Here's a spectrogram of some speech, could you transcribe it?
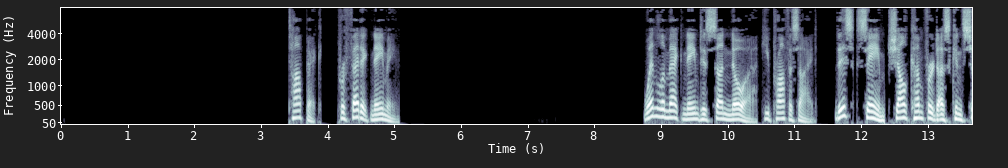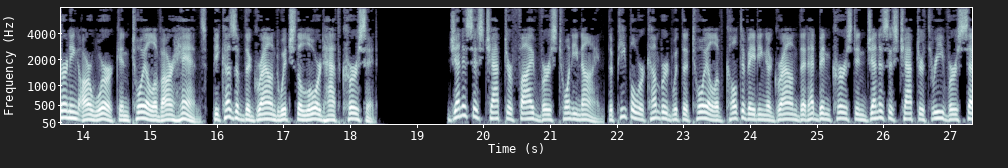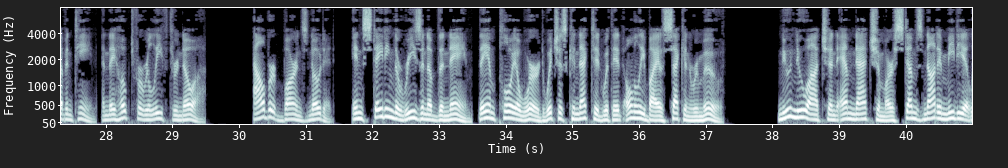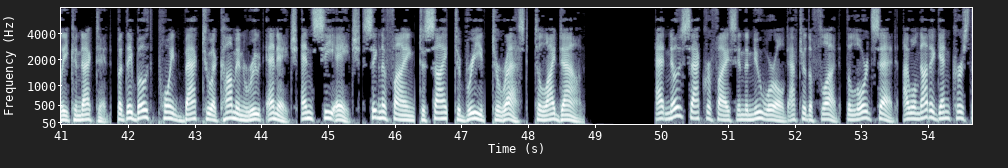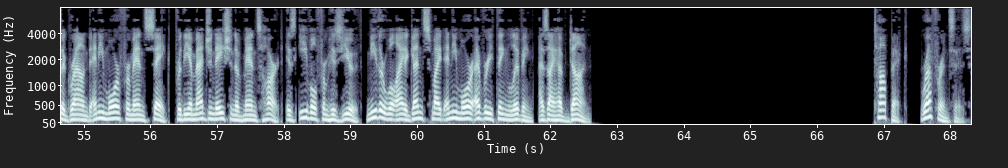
Prophetic naming When Lamech named his son Noah, he prophesied, "...this same shall comfort us concerning our work and toil of our hands, because of the ground which the Lord hath cursed." Genesis chapter 5 verse 29 The people were cumbered with the toil of cultivating a ground that had been cursed in Genesis chapter 3 verse 17, and they hoped for relief through Noah. Albert Barnes noted, "...in stating the reason of the name, they employ a word which is connected with it only by a second remove. Nu Nuach and Am Nachum are stems not immediately connected, but they both point back to a common root nh signifying to sigh, to breathe, to rest, to lie down." At Noah's sacrifice in the New World after the flood, the Lord said, I will not again curse the ground any more for man's sake, for the imagination of man's heart is evil from his youth, neither will I again smite any more everything living, as I have done. References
